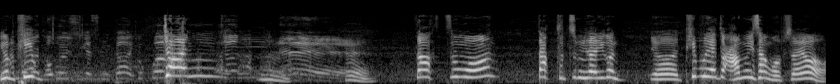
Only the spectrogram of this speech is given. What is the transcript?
이건 피, 더 보여주시겠습니까? 효과. 짠! 음. 예. 딱 쓰면 딱 붙습니다. 이건 어, 피부에도 아무 이상 없어요.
